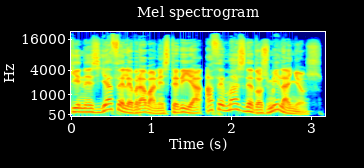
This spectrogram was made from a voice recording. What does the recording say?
quienes ya celebraban este día hace más de 2000 años.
